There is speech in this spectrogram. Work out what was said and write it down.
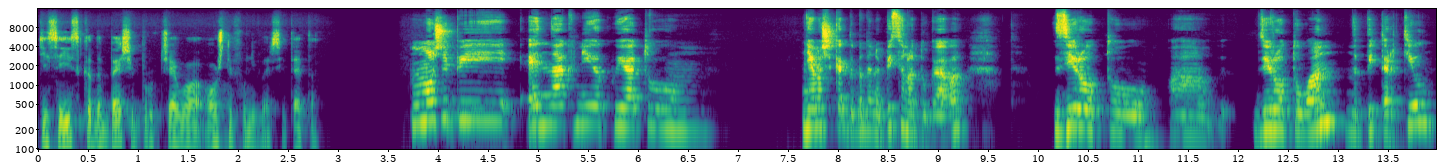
ти се иска да беше прочела още в университета? Може би една книга, която нямаше как да бъде написана тогава. Zero to, uh, Zero to One на Питър Тил,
